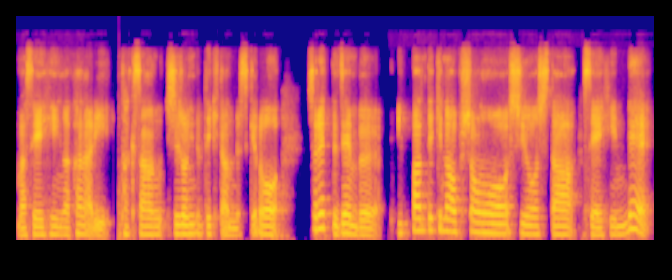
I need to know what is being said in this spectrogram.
まあ、製品がかなりたくさん市場に出てきたんですけど、それって全部一般的なオプションを使用した製品で、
